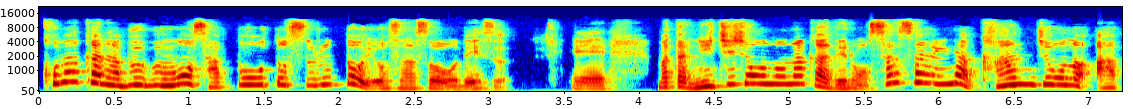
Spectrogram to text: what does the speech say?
細かな部分をサポートすると良さそうです。えー、また日常の中での些細な感情のアッ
